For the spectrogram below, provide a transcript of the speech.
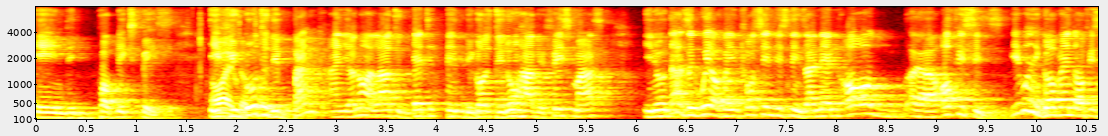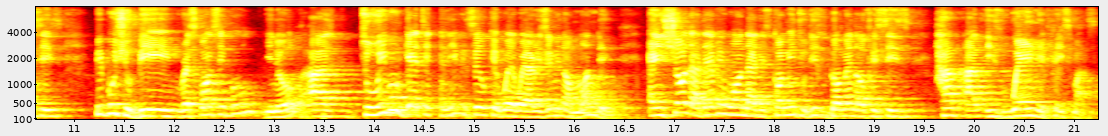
in the public space. If right, you go to the bank and you're not allowed to get in because you don't have a face mask, you know that's a way of enforcing these things. And then all uh, offices, even in government offices, people should be responsible. You know, as to even get in. You say, okay, well, we are resuming on Monday, ensure that everyone that is coming to these government offices have uh, is wearing a face mask.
